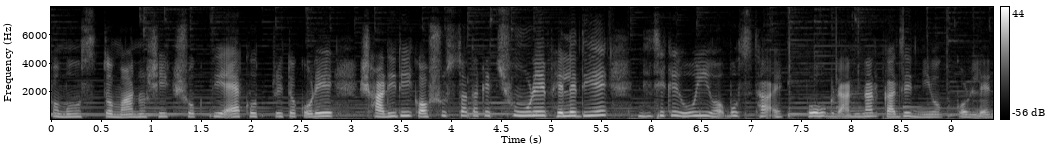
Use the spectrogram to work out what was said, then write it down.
সমস্ত মানসিক শক্তি একত্রিত করে শারীরিক অসুস্থতাকে ছুঁড়ে ফেলে দিয়ে নিজেকে ওই অবস্থায় ভোগ রান্নার কাজে নিয়োগ করলেন।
